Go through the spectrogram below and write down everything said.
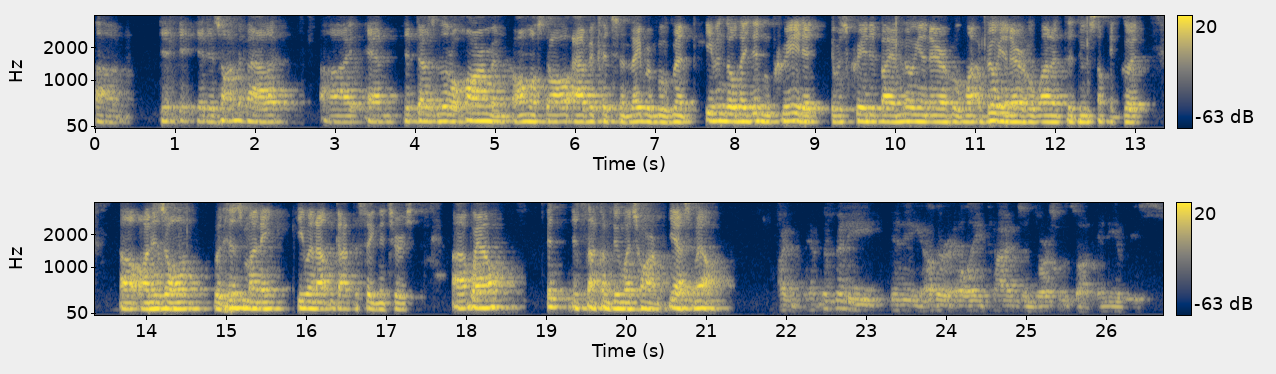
uh, it, it, is on the ballot uh, and it does little harm and almost all advocates in labor movement, even though they didn't create it, it was created by a millionaire who a billionaire who wanted to do something good uh, on his own with his money. He went out and got the signatures. Uh, well, it, it's not going to do much harm. Yes, Mel. Have there been any, any other LA Times endorsements on any of these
